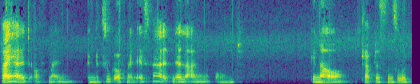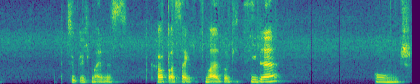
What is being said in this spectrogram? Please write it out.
Freiheit auf mein, in Bezug auf mein Essverhalten erlangen. Und genau, ich glaube, das sind so bezüglich meines Körpers, sage ich jetzt mal, so die Ziele. Und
